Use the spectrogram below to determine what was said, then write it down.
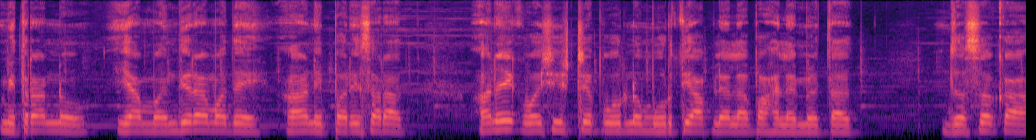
मित्रांनो या मंदिरामध्ये आणि परिसरात अनेक वैशिष्ट्यपूर्ण मूर्ती आपल्याला पाहायला मिळतात. जसं का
